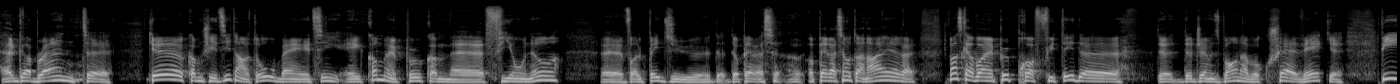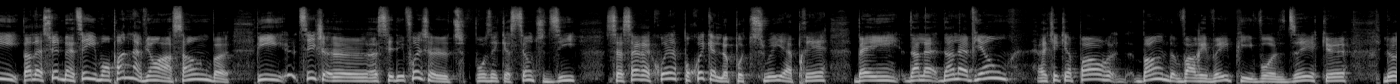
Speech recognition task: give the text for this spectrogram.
Elga Brandt, que, comme j'ai dit tantôt, ben, est comme un peu comme Fiona. Volpe du, d'opération Opération Tonnerre. Je pense qu'elle va un peu profiter de, de, James Bond, elle va coucher avec. Puis par la suite, ben, ils vont prendre l'avion ensemble. Puis, tu sais, euh, c'est des fois, tu te poses des questions, tu te dis, ça sert à quoi? Pourquoi qu'elle l'a pas tué après? Ben, dans, la, dans l'avion, à quelque part, Bond va arriver, puis il va dire que là,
